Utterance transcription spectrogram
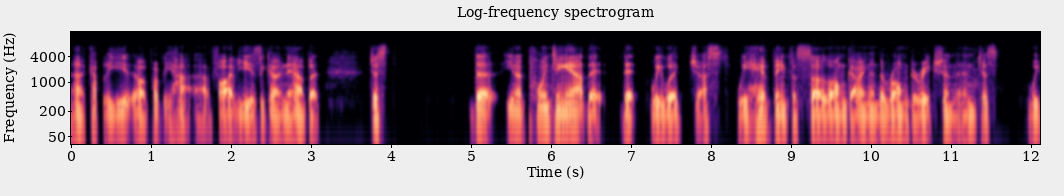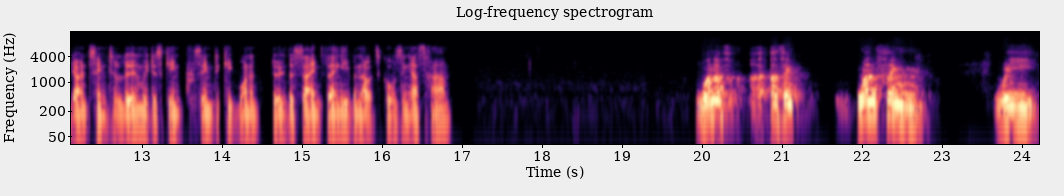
a couple of years, or oh, probably uh, five years ago now. But just the you know pointing out that that we were just we have been for so long going in the wrong direction and just we don't seem to learn. We just keep, seem to keep want to do the same thing, even though it's causing us harm. One of, I think, one thing we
